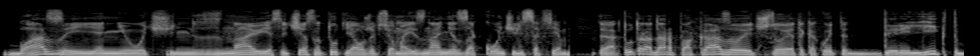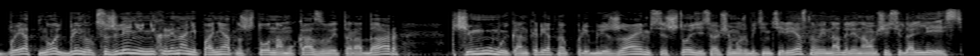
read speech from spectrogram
базы я не очень знаю. Если честно, тут я уже все, мои знания закончились совсем. Так, тут радар показывает, что это какой-то дереликт Бэт-0. Блин, ну, к сожалению, ни хрена не понятно, что нам указывает радар к чему мы конкретно приближаемся, что здесь вообще может быть интересного и надо ли нам вообще сюда лезть.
